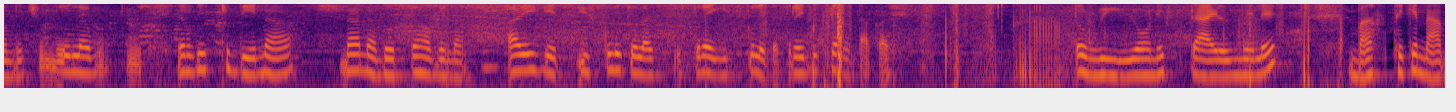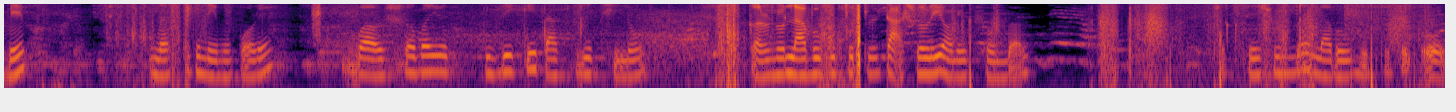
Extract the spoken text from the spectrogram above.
অনেক সুন্দর লাগবো আমাকে একটু দে না। না না, ধরতে হবে না। আর এই যে, স্কুলে চলে আসছিস, তোরা স্কুলে যা, তোরা এদিক কেন তাকাস। তো অনেক স্টাইল মেলে। বাস থেকে নামে। বাস থেকে নেমে পড়ে। বা সবাই দিকেই তাকিয়েছিল কারণ ওর লাববু পুতুলটা আসলেই অনেক সুন্দর। সবচেয়ে সুন্দর লাববু পুতুল ওর।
